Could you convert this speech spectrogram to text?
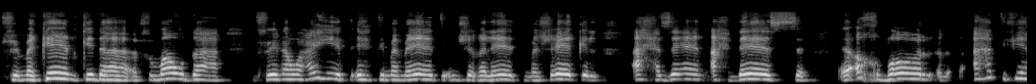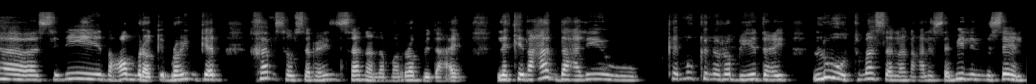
في مكان كده في موضع في نوعية اهتمامات انشغالات مشاكل أحزان أحداث أخبار قعدت فيها سنين عمرك. إبراهيم كان 75 سنة لما الرب دعاه لكن عدى عليه كان ممكن الرب يدعي لوط مثلا على سبيل المثال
